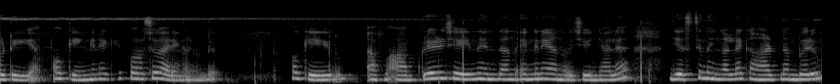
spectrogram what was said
ഔട്ട് ചെയ്യാം. ഓക്കെ ഇങ്ങനെയൊക്കെ കുറച്ച് കാര്യങ്ങളുണ്ട്. ഓക്കെ അപ്ഗ്രേഡ് ചെയ്യുന്ന എന്താന്ന് എങ്ങനെയാണെന്ന് വെച്ച് കഴിഞ്ഞാൽ ജസ്റ്റ് നിങ്ങളുടെ കാർഡ് നമ്പരും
